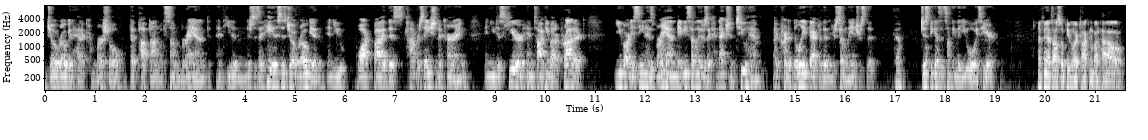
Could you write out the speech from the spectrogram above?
Joe Rogan had a commercial that popped on with some brand and he didn't initially say, Hey, this is Joe Rogan, and you walk by this conversation occurring and you just hear him talking about a product, you've already seen his brand, maybe suddenly there's a connection to him, a credibility factor, then you're suddenly interested. Yeah. Just because it's something that you always hear. I think that's also people are talking about how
